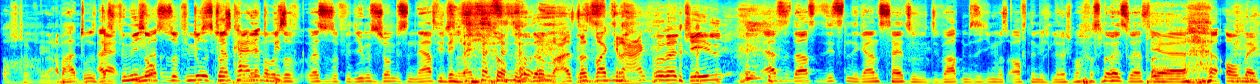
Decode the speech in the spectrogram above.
Oh, Stimmt, aber du Also für mich, no, weißt du, so für mich du, ist du kein keine, Problem, du aber so, weißt du, so für die Jungs ist schon ein bisschen nervig. Die So, so, was? Das war krank, Bruder, chill. Erst das, die sitzen die ganze Zeit so, die warten, bis ich irgendwas aufnehme, ich lösche, mach was Neues, weißt du. Ja, oh mein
